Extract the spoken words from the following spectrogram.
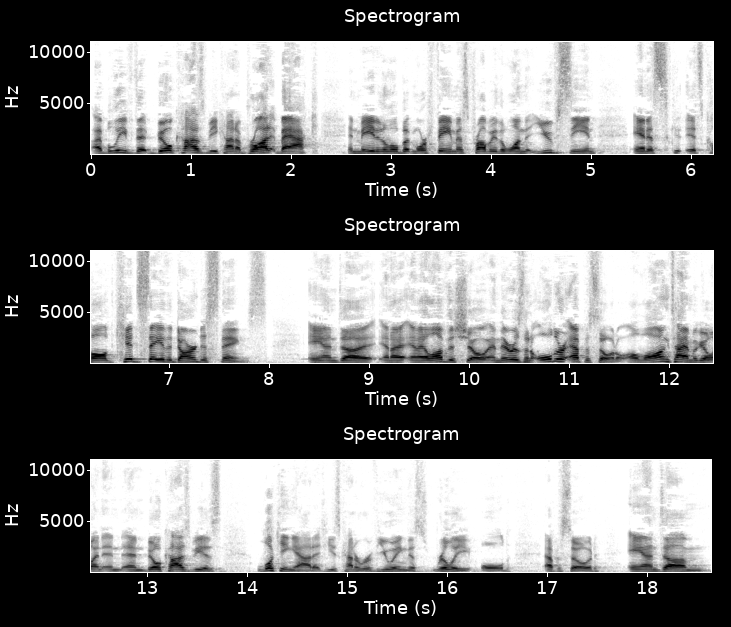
I believe that Bill Cosby kind of brought it back and made it a little bit more famous, probably the one that you've seen. And it's, it's called Kids Say the Darndest Things. And, uh, and, I, and I love this show. And there was an older episode a long time ago, and, and, and Bill Cosby is looking at it. He's kind of reviewing this really old episode. And um,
